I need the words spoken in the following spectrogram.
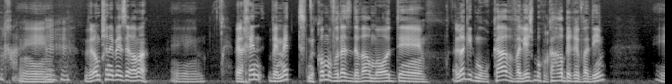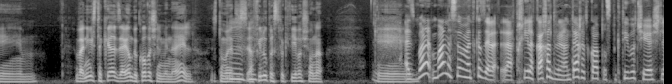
נכון. Mm-hmm. ולא משנה באיזה רמה. ולכן באמת מקום עבודה זה דבר מאוד, אני לא אגיד מורכב, אבל יש בו כל כך הרבה רבדים. ואני מסתכל על זה היום בכובע של מנהל, זאת אומרת, mm-hmm. זה אפילו פרספקטיבה שונה. אז בוא, בוא ננסה באמת כזה להתחיל לקחת ולנתח את כל הפרספקטיבות שיש ל,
